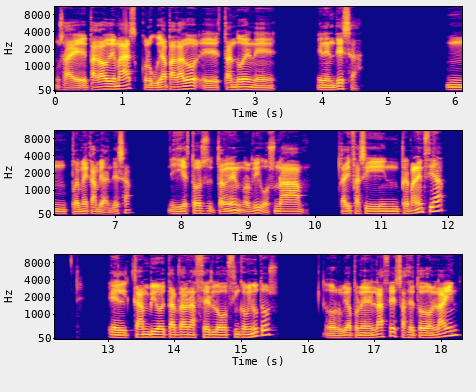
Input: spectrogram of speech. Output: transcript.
O sea, he pagado de más con lo que hubiera pagado eh, estando en, eh, en Endesa. Mm, pues me he cambiado a Endesa. Y esto es, también os digo, es una tarifa sin permanencia. El cambio he tardado en hacerlo 5 minutos. Os voy a poner enlaces, se hace todo online.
